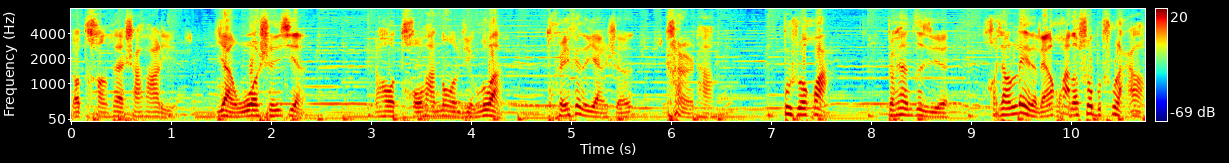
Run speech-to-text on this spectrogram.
要躺在沙发里，眼窝深陷，然后头发弄得凌乱，颓废的眼神看着他，不说话，表现自己好像累得连话都说不出来了。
